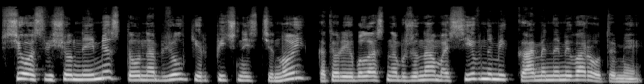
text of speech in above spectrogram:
Все освещенное место он обвел кирпичной стеной, которая была снабжена массивными каменными воротами.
